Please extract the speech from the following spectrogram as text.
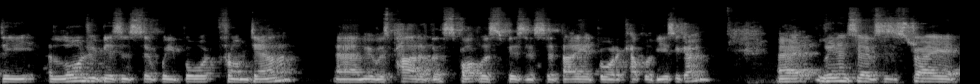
the laundry business that we bought from Downer. Um, it was part of the Spotless business that they had bought a couple of years ago. Uh, linen Services Australia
